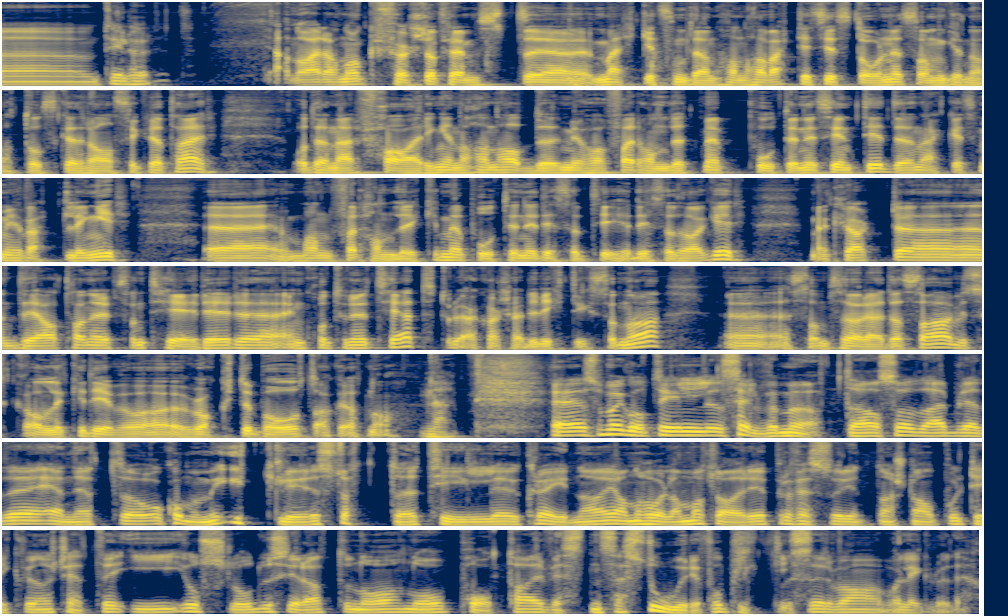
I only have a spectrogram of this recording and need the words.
tilhørighet? Ja, nå er han nok først og fremst uh, merket som den han har vært de siste årene som Genatos generalsekretær. Og den erfaringen han hadde med å ha forhandlet med Putin i sin tid, den er ikke så mye verdt lenger. Uh, man forhandler ikke med Putin i disse, disse dager. Men klart, uh, det at han representerer en kontinuitet, tror jeg kanskje er det viktigste nå. som Søreide sa, vi skal ikke drive og rock the boat akkurat nå. Nei. Så må jeg gå til selve møtet. Altså, der ble det enighet å komme med ytterligere støtte til Ukraina. Janne Haaland Matlari, professor i internasjonal politikk ved Universitetet i Oslo. Du sier at nå, nå påtar Vesten seg store forpliktelser. Hva, hva legger du i det?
